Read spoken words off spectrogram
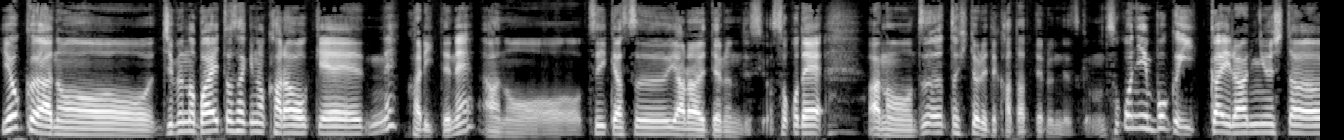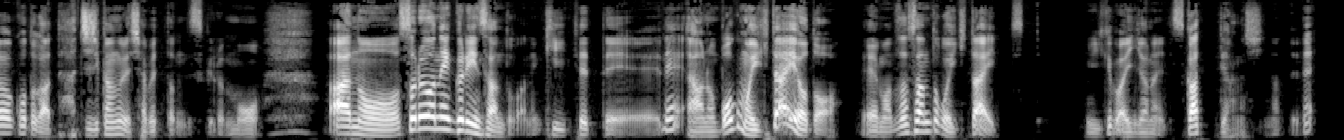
よくあのー、自分のバイト先のカラオケね、借りてね、あのー、ツイキャスやられてるんですよ。そこで、あのずっと一人で語ってるんですけども、そこに僕一回乱入したことがあって8時間ぐらい喋ったんですけども、あのそれをね、グリーンさんとかね、聞いてて、ね、あの、僕も行きたいよと、え松田さんとこ行きたい、つって。行けばいいんじゃないですかって話になってね。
